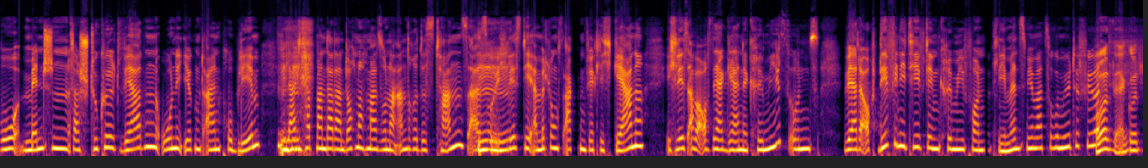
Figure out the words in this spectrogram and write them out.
wo Menschen zerstückelt werden ohne irgendein Problem. Vielleicht mhm. hat man da dann doch noch mal so eine andere Distanz. Also mhm. ich lese die Ermittlungsakten wirklich gerne. Ich lese aber auch sehr gerne Krimis und werde auch definitiv den Krimi von Clemens mir mal zu Gemüte führen. Oh, sehr gut.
